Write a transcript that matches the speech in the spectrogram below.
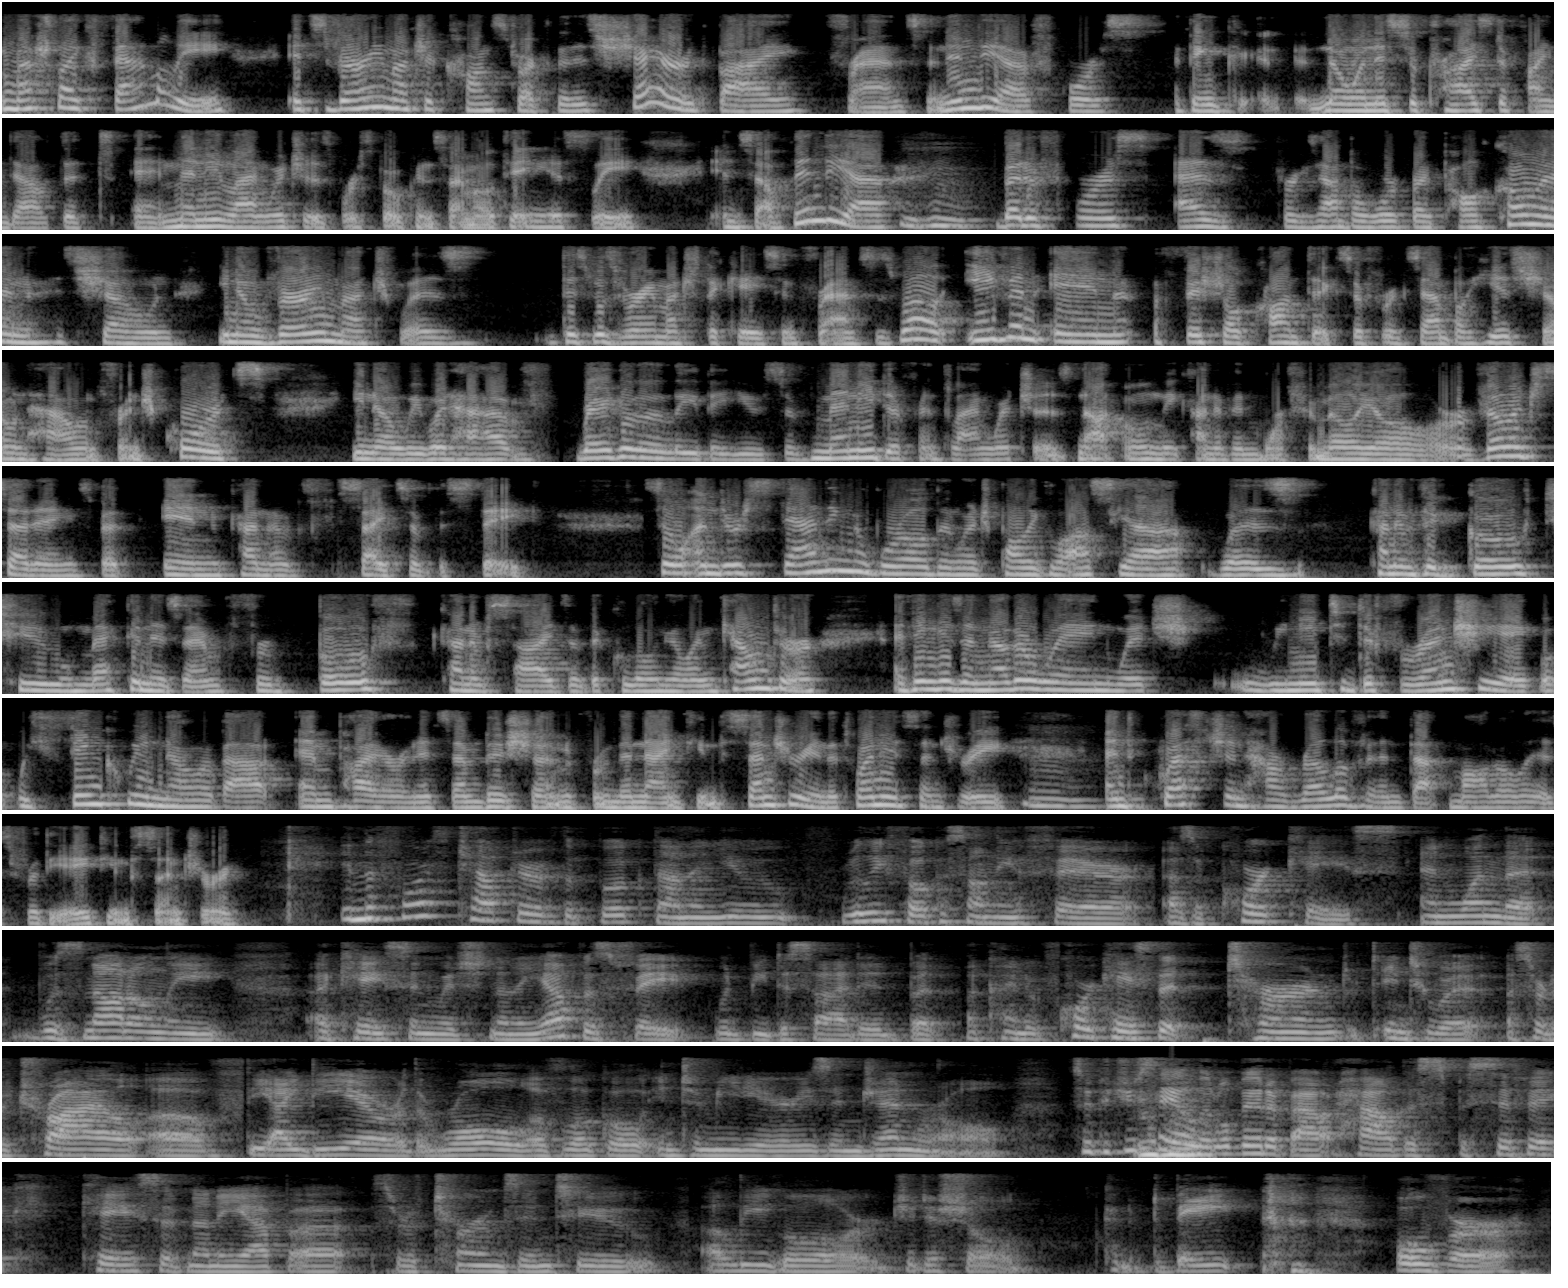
much like family it's very much a construct that is shared by France and India. Of course, I think no one is surprised to find out that uh, many languages were spoken simultaneously in South India. Mm-hmm. But of course, as for example, work by Paul Cohen has shown, you know, very much was this was very much the case in France as well, even in official context. So, for example, he has shown how in French courts, you know, we would have regularly the use of many different languages, not only kind of in more familial or village settings, but in kind of sites of the state. So understanding the world in which polyglossia was kind of the go-to mechanism for both kind of sides of the colonial encounter I think is another way in which we need to differentiate what we think we know about empire and its ambition from the 19th century and the 20th century mm. and question how relevant that model is for the 18th century. In the fourth chapter of the book, Donna, you really focus on the affair as a court case and one that was not only a case in which Nayiniyappa's fate would be decided, but a kind of court case that turned into a, a, sort of trial of the idea or the role of local intermediaries in general. So, could you say mm-hmm. a little bit about how the specific case of Nayiniyappa sort of turns into a legal or judicial kind of debate over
